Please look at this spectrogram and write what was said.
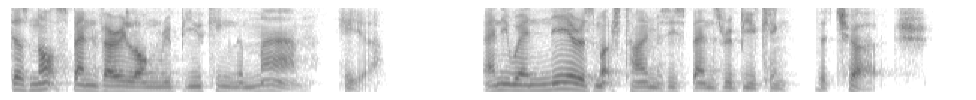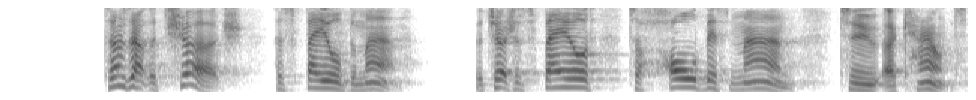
does not spend very long rebuking the man here, anywhere near as much time as he spends rebuking the church. Turns out the church has failed the man. The church has failed to hold this man to account.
